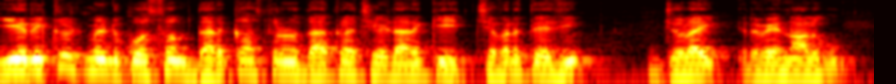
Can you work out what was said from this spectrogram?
ఈ రిక్రూట్మెంట్ కోసం దరఖాస్తులను దాఖలు చేయడానికి చివరి తేదీ జూలై ఇరవై నాలుగు.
